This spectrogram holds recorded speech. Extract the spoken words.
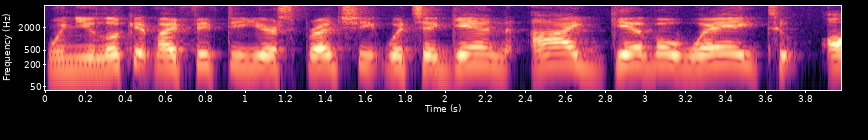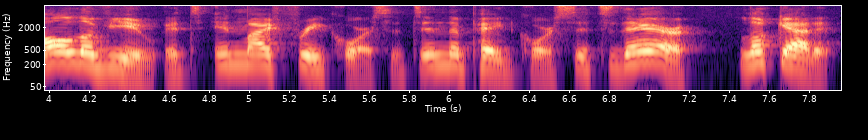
When you look at my 50 year spreadsheet, which again, I give away to all of you, it's in my free course, it's in the paid course, it's there. Look at it,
